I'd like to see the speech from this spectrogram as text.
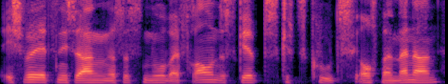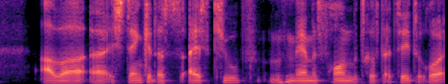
Ich will jetzt nicht sagen, dass es nur bei Frauen das gibt. Es gibt's gut auch bei Männern. Aber äh, ich denke, dass Ice Cube mehr mit Frauen betrifft als hetero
